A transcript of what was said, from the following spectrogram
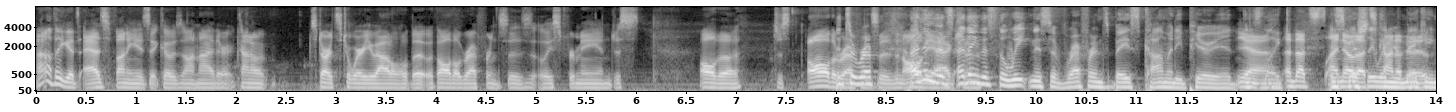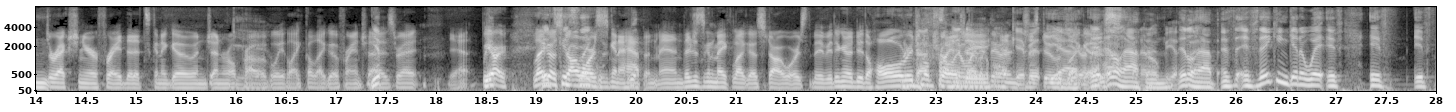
I don't think it's as funny as it goes on either. It kind of starts to wear you out a little bit with all the references, at least for me, and just all the just all the It's a ref- references and all I think the that's action. I think that's the weakness of reference based comedy. Period. is, Yeah, like, and that's I know that's when kind of you're the making direction you're afraid that it's going to go in general. Probably like the Lego franchise, right? Yeah, we Yep. are. Lego It's 'cause, Star like, Wars is going to yeah. happen, man. They're just going to make Lego Star Wars the movie. They're going to do the whole original trilogy and just it- do it yeah, like like it, this. will happen. It'll happen if if they can get away if if if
